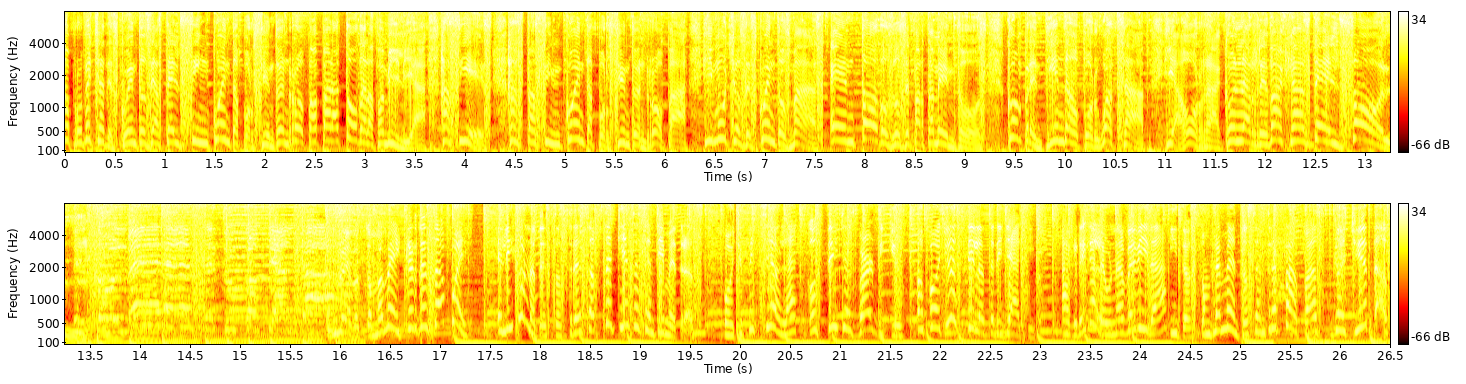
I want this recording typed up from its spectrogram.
Aprovecha descuentos de hasta el 50% en ropa para toda la familia. Así es, hasta 50% en ropa y muchos descuentos más en todos los departamentos. Compra en tienda o por WhatsApp y ahorra con las rebajas del sol. El sol merece tu confianza. Nuevo Combo Maker de Subway. Elige uno de estos tres subs de 15 centímetros. Pollo pizziola, costillas barbecue o pollo estilo teriyaki. Agrégale una bebida y dos complementos entre papas, galletas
